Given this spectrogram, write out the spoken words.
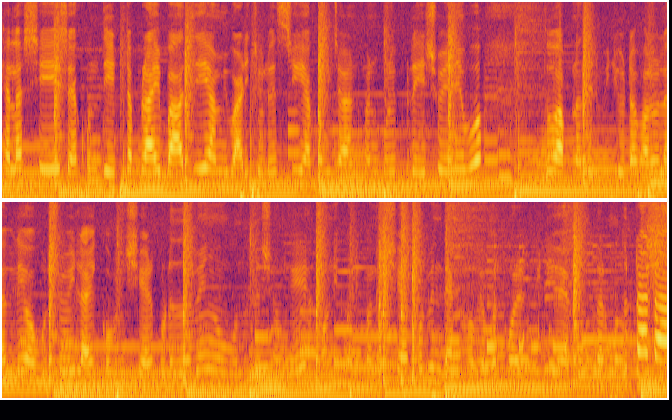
খেলা শেষ, এখন দেড়টা প্রায় বাজে, আমি বাড়ি চলে এসেছি, এখন চান ফান করে ফ্রেশ হয়ে নেব। তো আপনাদের ভিডিওটা ভালো লাগলে অবশ্যই লাইক কমেন্ট শেয়ার করে দেবেন ও বন্ধুদের সঙ্গে অনেক অনেক অনেক শেয়ার করবেন। দেখা হবে আবার পরের ভিডিও এখনকার মতো। টাটা!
